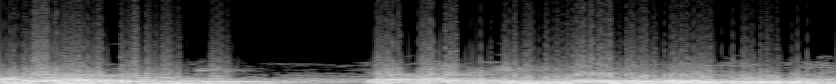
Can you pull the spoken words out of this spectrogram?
আমরা ভারতীয় মুসলিম যারা বাইরে থেকে হিন্দুরা এসে তাদের জন্য নেই।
